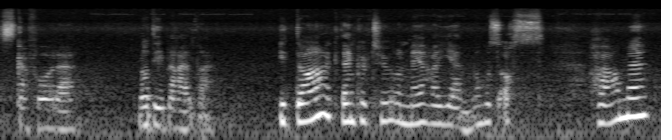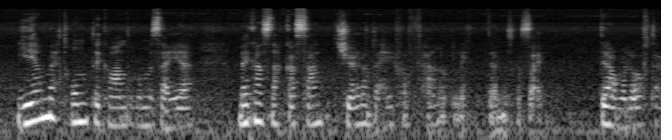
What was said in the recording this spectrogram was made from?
skal få det når de blir eldre. I dag, den kulturen vi har hjemme hos oss, har vi, gir vi et rom til hverandre hvor vi sier vi kan snakke sant selv om det er helt forferdelig, det vi skal si. Det har vi lov til.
